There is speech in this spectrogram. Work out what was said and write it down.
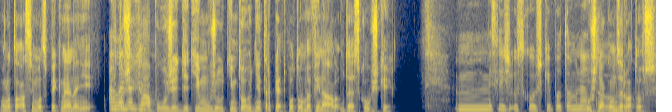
ono to asi moc pěkné není. Protože ale chápu, že děti můžou tímto hodně trpět potom ve finále u té zkoušky. Mm, myslíš u zkoušky potom na Už tu... na konzervatoř.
